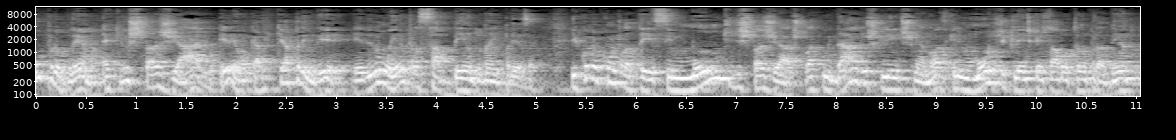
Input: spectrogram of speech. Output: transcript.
O problema é que o estagiário, ele é um cara que quer aprender, ele não entra sabendo na empresa. E quando eu contratei esse monte de estagiários para cuidar dos clientes menores, aquele monte de clientes que a gente estava botando para dentro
